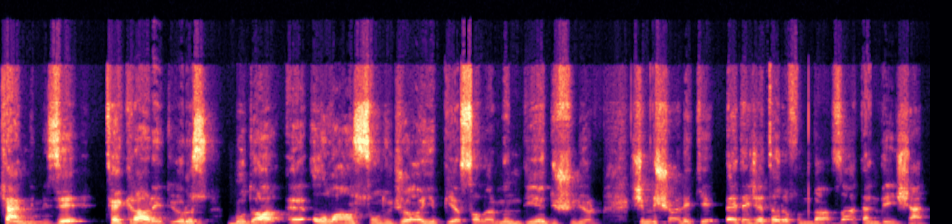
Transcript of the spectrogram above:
kendimizi tekrar ediyoruz. Bu da e, olağan sonucu ayı piyasalarının diye düşünüyorum. Şimdi şöyle ki BTC tarafında zaten değişen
